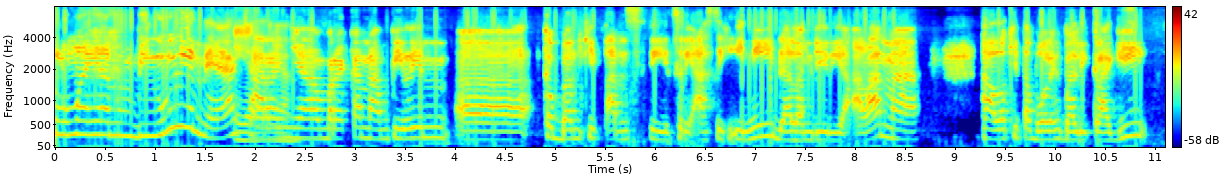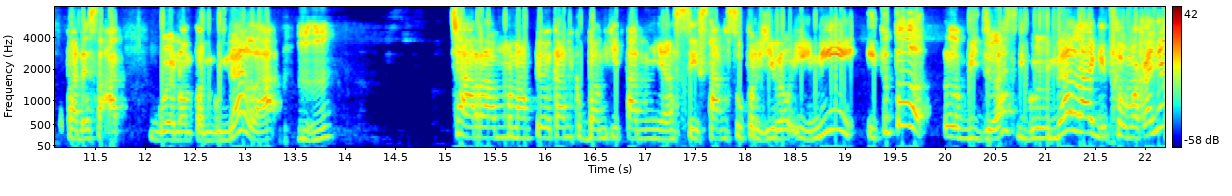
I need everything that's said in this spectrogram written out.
lumayan bingungin ya iya, caranya iya. mereka nampilin uh, kebangkitan si Sri Asih ini dalam iya. diri Alana. Kalau kita boleh balik lagi pada saat gue nonton Gundala, mm -hmm cara menampilkan kebangkitannya si sang superhero ini itu tuh lebih jelas di Gundala gitu. Makanya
